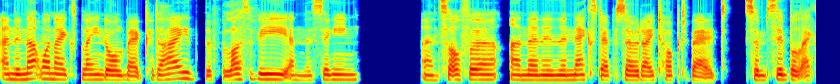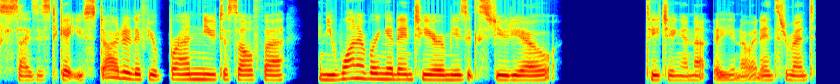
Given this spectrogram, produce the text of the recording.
And in that one, I explained all about Kodály, the philosophy and the singing and solfa. And then in the next episode, I talked about some simple exercises to get you started if you're brand new to solfa and you want to bring it into your music studio, teaching an, uh, you know, an instrument.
